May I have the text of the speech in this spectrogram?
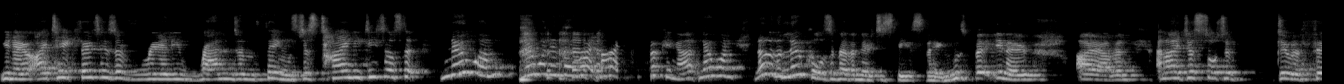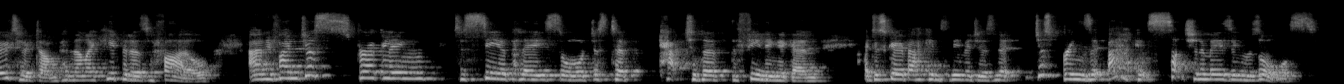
you know I take photos of really random things, just tiny details that no one, no one in their right mind looking at. No one, none of the locals have ever noticed these things, but you know, I am. and and I just sort of do a photo dump and then I keep it as a file. And if I'm just struggling to see a place or just to capture the, the feeling again, I just go back into the images and it just brings it back. It's such an amazing resource.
